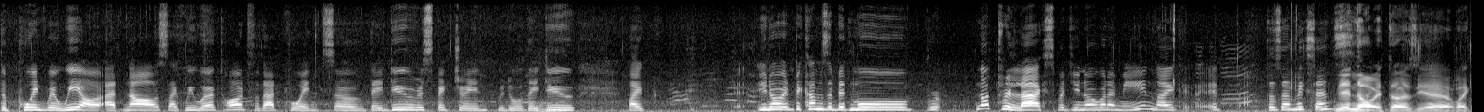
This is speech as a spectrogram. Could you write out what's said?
the point where we are at now it's like we worked hard for that point so they do respect your input or they do like you know it becomes a bit more not relaxed but you know what i mean like it does that make sense Yeah, no, it does. Yeah, like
